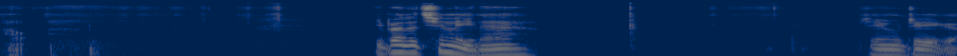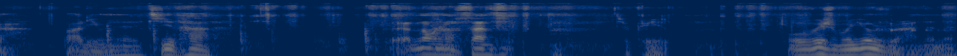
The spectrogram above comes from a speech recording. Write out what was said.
好，一般的清理呢。先用这个把里面的积碳再弄上三次就可以了。我为什么用软的呢？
